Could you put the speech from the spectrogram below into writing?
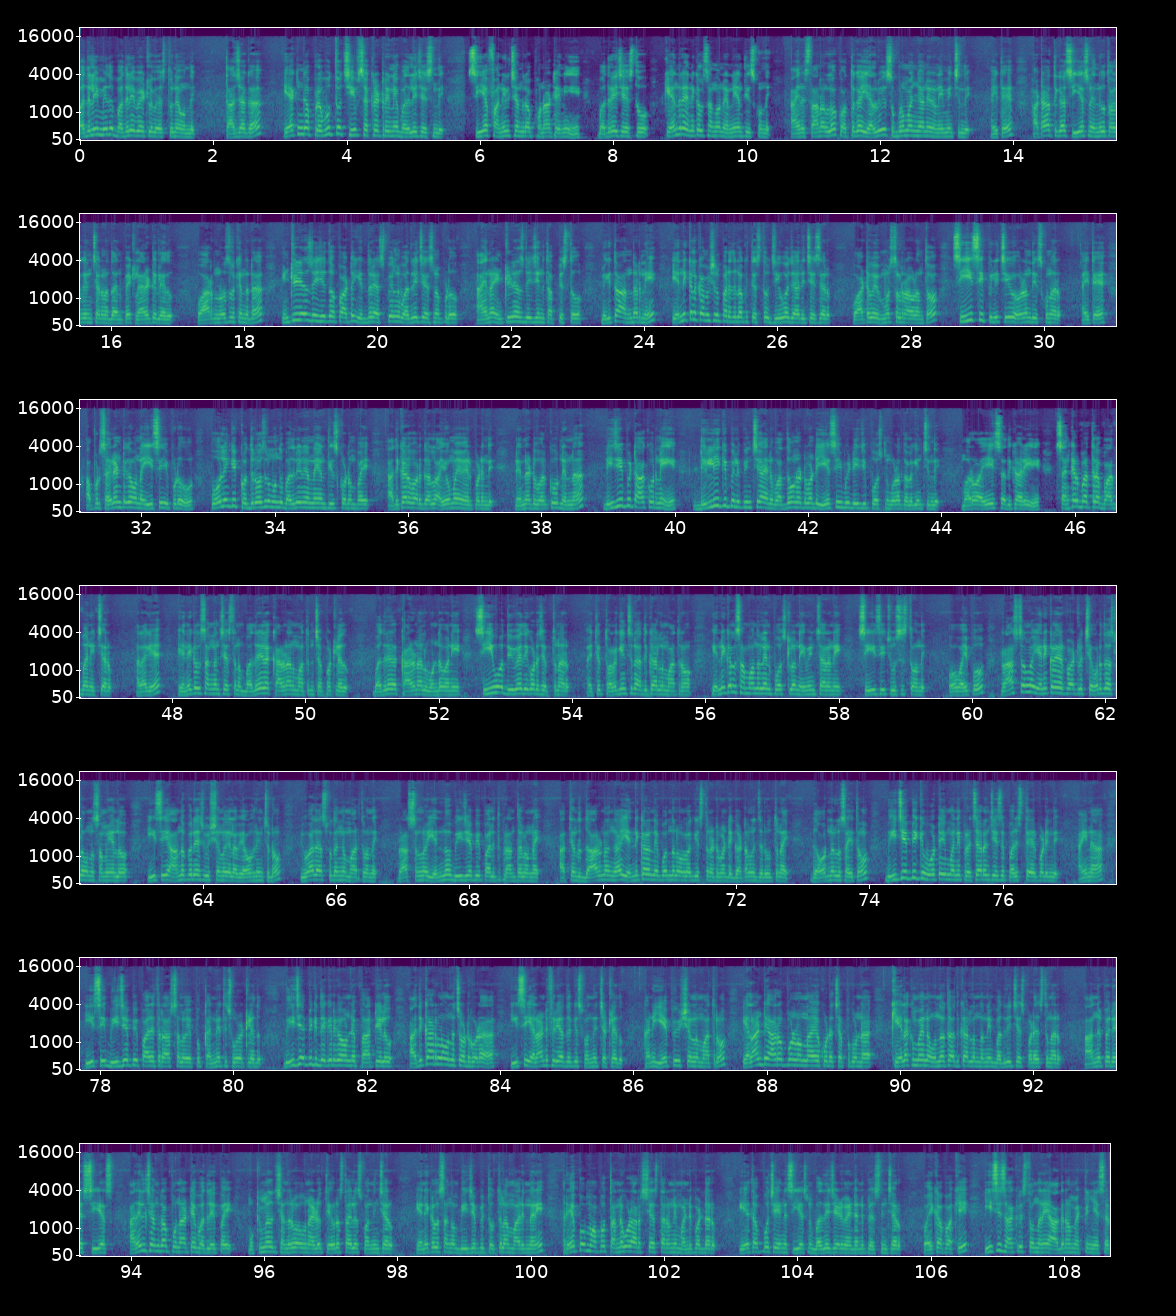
బదిలీ మీద బదిలీ వేట్లు వేస్తూనే ఉంది. తాజాగా ఏకంగా ప్రభుత్వ చీఫ్ సెక్రటరీని బదిలీ చేసింది. సీఎఫ్ అనిల్ చంద్ర పొనాటేని బదిలీ చేస్తూ కేంద్ర ఎన్నికల సంఘం నిర్ణయం తీసుకుంది. ఆయన స్థానంలో కొత్తగా ఎల్వి సుబ్రహ్మణ్యాన్ని నియమించింది. అయితే హఠాత్తుగా సీఎస్ను ఎందుకు తొలగించారన్న దానిపై క్లారిటీ లేదు. వారం రోజుల కిందట ఇంటెలిజెన్స్ డీజీతో పాటు ఇద్దరు ఎస్పీలను బదిలీ చేసినప్పుడు ఆయన ఇంటెలిజెన్స్ డీజీని తప్పిస్తూ మిగతా అందరినీ ఎన్నికల కమిషన్ పరిధిలోకి తెస్తూ జీవో జారీ చేశారు. వాటిపై విమర్శలు రావడంతో సిఈసి పిలిచి వివరణ తీసుకున్నారు. అయితే అప్పుడు సైలెంట్గా ఉన్న ఈసీ ఇప్పుడు పోలింగ్కి కొద్ది రోజుల ముందు బదిలీ నిర్ణయం తీసుకోవడంపై అధికార వర్గాల్లో అయోమయం ఏర్పడింది. నిన్నటి వరకు నిన్న డీజీపీ ఠాకూర్ని ఢిల్లీకి పిలిపించి ఆయన వద్ద ఉన్నటువంటి ఏసీబీ డీజీ పోస్టును కూడా తొలగించింది. మరో ఐఏఎస్ అధికారి శంకర్ బత్రా బాగ్బాన్ ఇచ్చారు. అలాగే ఎన్నికల సంఘం చేస్తున్న బదిలీల కారణాలు మాత్రం చెప్పట్లేదు. బదిలీల కారణాలు ఉండవని సీఈఓ ద్వివేది కూడా చెప్తున్నారు. అయితే తొలగించిన అధికారులు మాత్రం ఎన్నికల సంబంధం లేని పోస్టులో నియమించాలని సీఈసీ సూచిస్తోంది. ఓవైపు రాష్ట్రంలో ఎన్నికల ఏర్పాట్లు చివరి దశలో ఉన్న సమయంలో ఈసీ ఆంధ్రప్రదేశ్ విషయంలో ఇలా వ్యవహరించడం వివాదాస్పదంగా మారుతోంది. రాష్ట్రంలో ఎన్నో బీజేపీ పాలిత ప్రాంతాలు ఉన్నాయి. అత్యంత దారుణంగా ఎన్నికల నిబంధనలు ఉల్లంఘిస్తున్నటువంటి ఘటనలు జరుగుతున్నాయి. గవర్నర్లు సైతం బీజేపీకి ఓటేయమని ప్రచారం చేసే పరిస్థితి ఏర్పడింది. అయినా ఈసీ బీజేపీ పాలిత రాష్ట్రాల వైపు కన్నెత్తి చూడట్లేదు. బీజేపీకి దగ్గరగా ఉండే పార్టీలు అధికారంలో ఉన్న చోట కూడా ఈసీ ఎలాంటి ఫిర్యాదులకి స్పందించట్లేదు. కానీ ఏపీ విషయంలో మాత్రం ఎలాంటి ఆరోపణలు ఉన్నాయో కూడా చెప్పకుండా కీలకమైన ఉన్నతాధికారులందరినీ బదిలీ చేసి పడేస్తున్నారు. ఆంధ్రప్రదేశ్ సీఎస్ అనిల్ చంద్ర పునాటే బదిలీపై ముఖ్యమంత్రి చంద్రబాబు నాయుడు తీవ్రస్థాయిలో స్పందించారు. ఎన్నికల సంఘం బీజేపీ తొత్తులా మారిందని రేపో మాపో తన్ను కూడా అరెస్ట్ చేస్తారని మండిపడ్డారు. ఏ తప్పు చేయని సీఎస్ను బదిలీ చేయడం ఏంటని ప్రశ్నించారు. వైకాపాకి ఈసీ సహకరిస్తోందని ఆగ్రహం వ్యక్తం చేశారు.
